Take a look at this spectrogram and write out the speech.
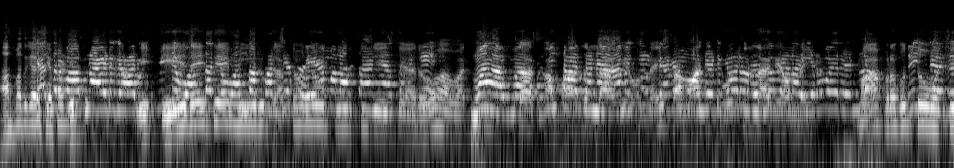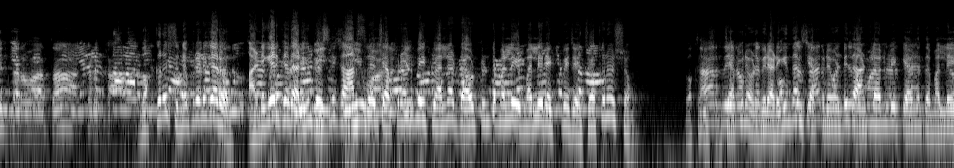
అహ్మద్ గారు చెప్పండి. ఏదైతే మీరు గతంలో పూర్తి చేశారో అవన్నీ మా- ప్రభుత్వం వచ్చిన తర్వాత అక్కడ చిన్నప్పటి గారు అడిగారు కదా అడిగిన ఈ- ప్రశ్నకి ఆన్సర్ చెప్పండి మీకు మళ్ళీ డౌట్ ఉంటే మళ్ళీ మళ్ళీ రెక్టిఫై చేయొచ్చు. ఒక్క నిమిషం ఒక నిమిషం చెప్పనివ్వండి మీరు అడిగిన దాన్ని చెప్పనివ్వండి మధ్యలో దాంట్లో మీకు ఏమైనా మళ్ళీ.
